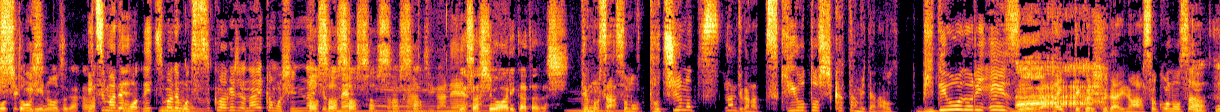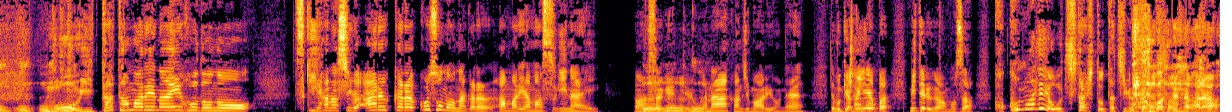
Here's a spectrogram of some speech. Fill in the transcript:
ットンリノーズがかかっ。いつまでも、いつまでも続くわけじゃないかもしれないけどね。そうそうそうそう。優しい終わり方だし。でもさ、その途中のつ、なんていうかな、突き落とし方みたいな、ビデオ撮り映像が入ってくるくだりのあそこのさ、もういたたまれないほどの突き放しがあるからこその、だからあんまり甘すぎない、まあ、下げっていうのかな、感じもあるよね。でも逆にやっぱ見てる側もさ、ここまで落ちた人たちが頑張ってんだから、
